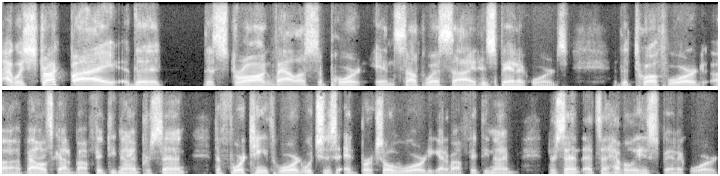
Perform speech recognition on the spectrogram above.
I was struck by the the strong Vallas support in Southwest Side Hispanic wards the 12th ward, uh, Vallas got about 59%. The 14th ward, which is Ed Burke's old ward, he got about 59%. That's a heavily Hispanic ward.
